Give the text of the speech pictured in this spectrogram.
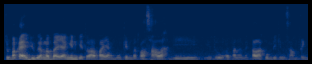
cuma kayak juga ngebayangin gitu apa yang mungkin bakal salah di itu apa namanya kalau aku bikin something.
